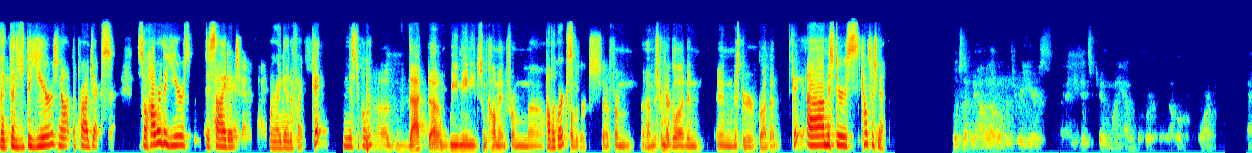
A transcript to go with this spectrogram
The, the, the years, not the projects. So how are the years decided or identified? Okay, Mr. Coleman, Uh, That, uh, we may need some comment from uh, Public Works. Public Works, uh, from uh, Mr. McGlod and, and Mr. Broadbent. Okay, uh, Mr. S- Counselor Smith. Looks like we have it out over three years, and you did secure the money, I would prefer to put it out over four. And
